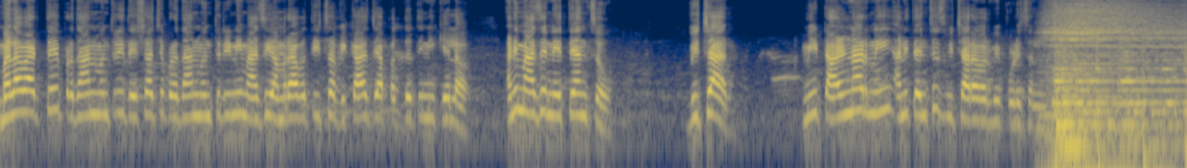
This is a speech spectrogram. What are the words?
मला वाटते प्रधानमंत्री देशाचे प्रधानमंत्रींनी माझी अमरावतीचा विकास ज्या पद्धतीने केला आणि माझे नेत्यांचं विचार मी टाळणार नाही आणि त्यांच्याच विचारावर मी पुढे चालणार.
